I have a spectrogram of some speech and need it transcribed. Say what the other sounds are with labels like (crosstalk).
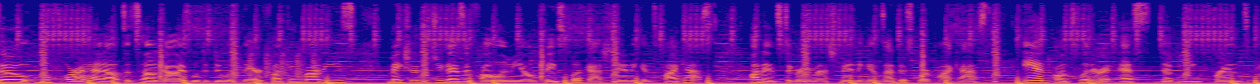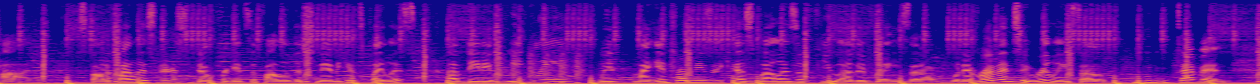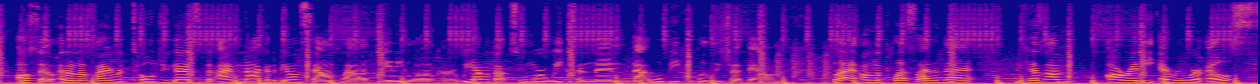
So before I head out to tell guys what to do with their fucking bodies, make sure that you guys are following me on Facebook at Shenanigans Podcast, on Instagram at Shenanigans underscore podcast, and on Twitter at SW Friends Pod. Spotify listeners, don't forget to follow the Shenanigans playlist, updated weekly with my intro music as well as a few other things that I'm whatever I'm into, really. So (laughs) tap in. Also, I don't know if I told you guys, but I'm not going to be on SoundCloud any longer. We have about two more weeks and then that will be completely shut down. But on the plus side of that, because I'm already everywhere else,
